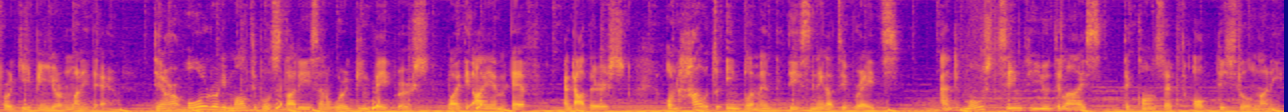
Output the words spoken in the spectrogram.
for keeping your money there. There are already multiple studies and working papers by the IMF and others on how to implement these negative rates and most seem to utilize the concept of digital money.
